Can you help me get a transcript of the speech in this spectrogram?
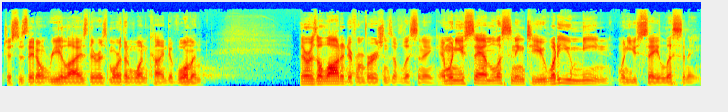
just as they don't realize there is more than one kind of woman. There is a lot of different versions of listening. And when you say, I'm listening to you, what do you mean when you say listening?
